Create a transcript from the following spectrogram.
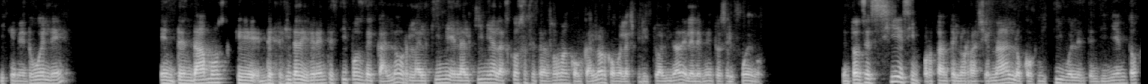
y que me duele, entendamos que necesita diferentes tipos de calor. La alquimia, en la alquimia las cosas se transforman con calor, como la espiritualidad, el elemento es el fuego. Entonces sí es importante lo racional, lo cognitivo, el entendimiento,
